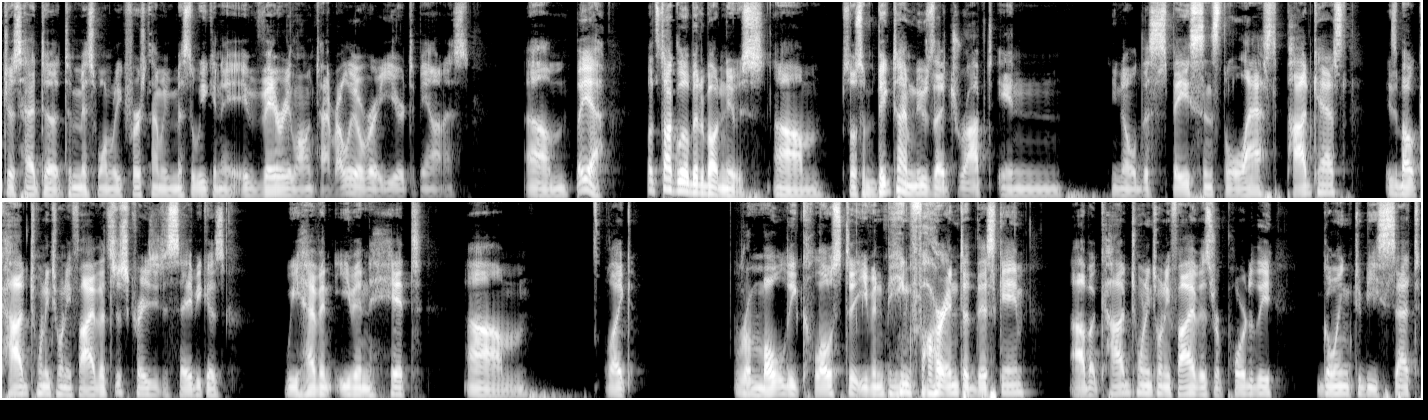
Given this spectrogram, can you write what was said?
just had to to miss one week. First time we missed a week in a, a very long time, probably over a year to be honest. Um, but yeah, let's talk a little bit about news. Um, so some big time news that dropped in you know the space since the last podcast is about COD 2025. That's just crazy to say because we haven't even hit um like remotely close to even being far into this game. Uh, but COD 2025 is reportedly going to be set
